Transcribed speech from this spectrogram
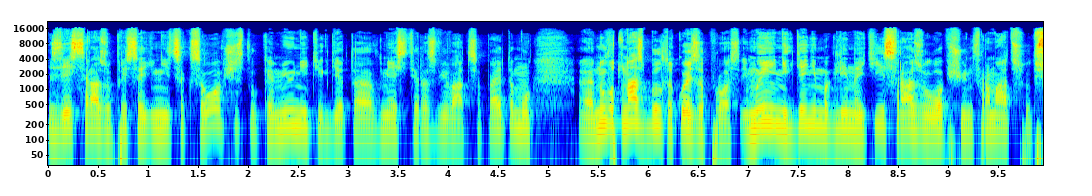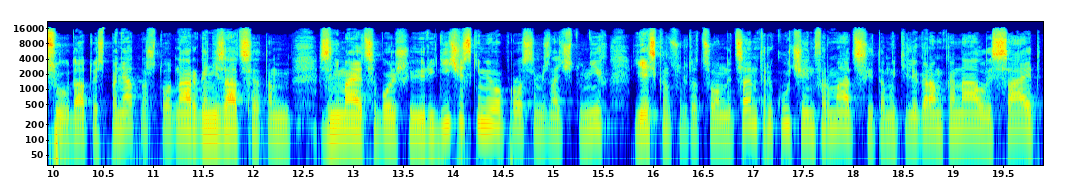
здесь сразу присоединиться к сообществу, комьюнити, где-то вместе развиваться. Поэтому, э, ну вот у нас был такой запрос, и мы нигде не могли найти сразу общую информацию, всю, да, то есть понятно, что одна организация там занимается больше юридическими вопросами, значит, у них есть консультационный центр и куча информации, там и телеграм-канал, и сайт,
